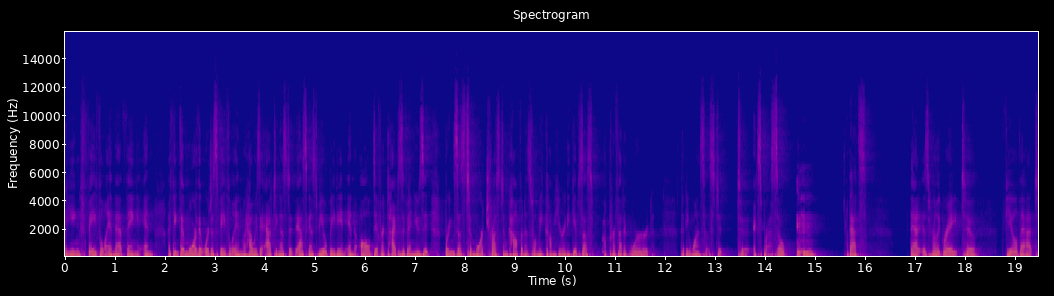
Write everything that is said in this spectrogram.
being faithful in that thing. And I think the more that we're just faithful in how he's acting us to, asking us to be obedient in all different types of venues, it brings us to more trust and confidence when we come here and he gives us a prophetic word that he wants us to, to express. So that's that is really great to feel that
